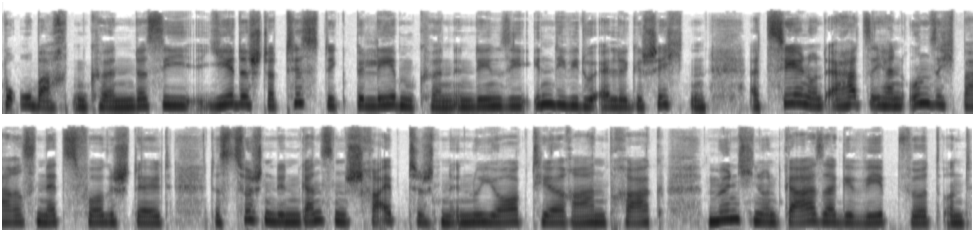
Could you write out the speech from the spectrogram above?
beobachten können, dass sie jede Statistik beleben können, indem indem sie individuelle Geschichten erzählen. Und er hat sich ein unsichtbares Netz vorgestellt, das zwischen den ganzen Schreibtischen in New York, Teheran, Prag, München und Gaza gewebt wird und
